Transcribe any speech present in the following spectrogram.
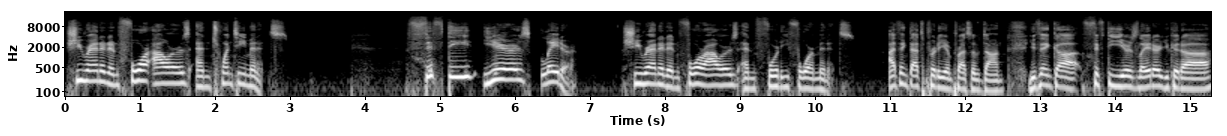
she ran it in four hours and 20 minutes. 50 years later, she ran it in four hours and 44 minutes. I think that's pretty impressive, Don. You think uh, 50 years later you could uh,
